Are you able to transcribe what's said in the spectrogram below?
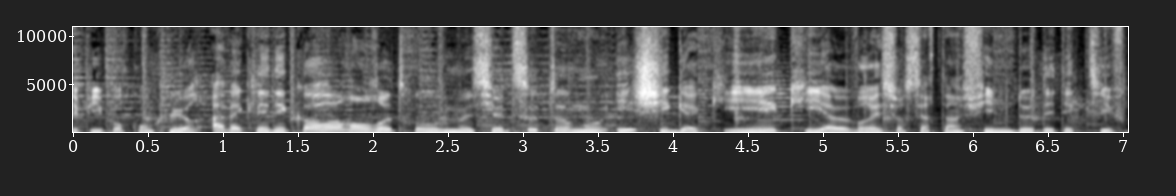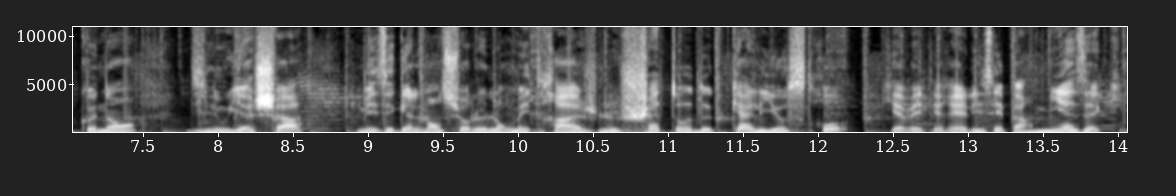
Et puis pour conclure avec les décors, on retrouve Monsieur Tsutomu Ishigaki qui a œuvré sur certains films de détective Conan, d'Inuyasha, mais également sur le long métrage Le Château de Cagliostro qui avait été réalisé par Miyazaki.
